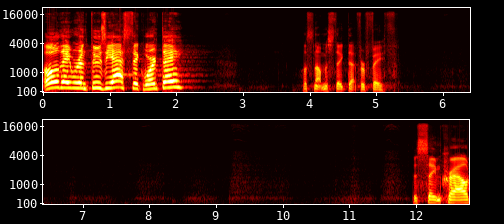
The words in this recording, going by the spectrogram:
Oh, they were enthusiastic, weren't they? Let's not mistake that for faith. This same crowd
